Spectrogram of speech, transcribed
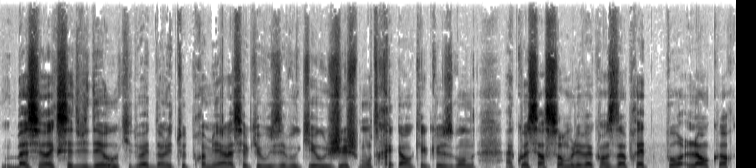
Bah, c'est vrai que cette vidéo, qui doit être dans les toutes premières, la celle que vous évoquez, où juste montrer en quelques secondes à quoi ça ressemble les vacances d'un prêtre, pour là encore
